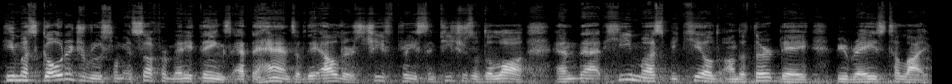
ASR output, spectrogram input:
he must go to Jerusalem and suffer many things at the hands of the elders, chief priests, and teachers of the law, and that he must be killed on the third day, be raised to life.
